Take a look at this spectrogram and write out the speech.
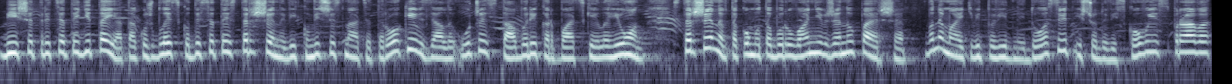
Більше 30 дітей, а також близько 10 старшин віком від 16 років взяли участь в таборі Карпатський легіон. Старшини в такому таборуванні вже не вперше. Вони мають відповідний досвід і щодо військової справи,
